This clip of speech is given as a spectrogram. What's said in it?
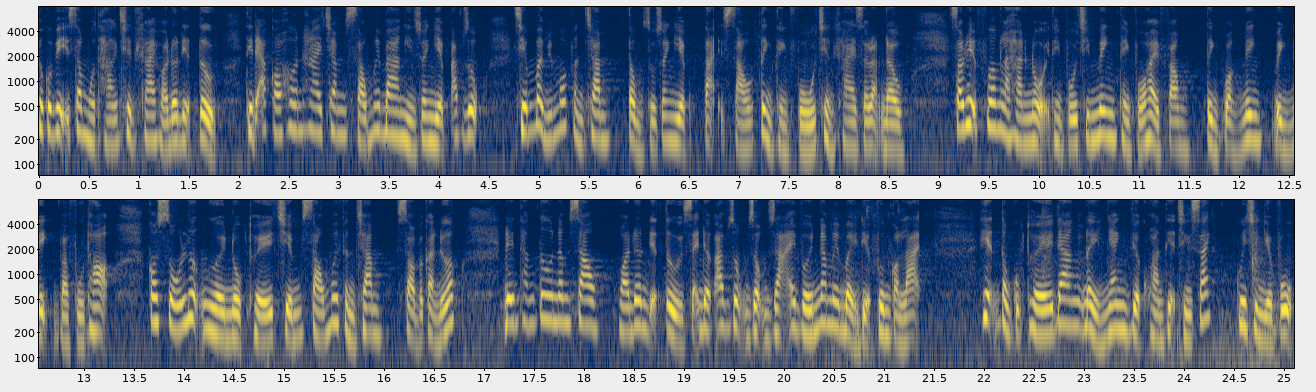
Thưa quý vị, sau một tháng triển khai hóa đơn điện tử thì đã có hơn 263.000 doanh nghiệp áp dụng, chiếm 71% tổng số doanh nghiệp tại 6 tỉnh thành phố triển khai giai đoạn đầu. 6 địa phương là Hà Nội, Thành phố Hồ Chí Minh, Thành phố Hải Phòng, tỉnh Quảng Ninh, Bình Định và Phú Thọ có số lượng người nộp thuế chiếm 60% so với cả nước. Đến tháng 4 năm sau, hóa đơn điện tử sẽ được áp dụng rộng rãi với 57 địa phương còn lại. Hiện Tổng cục Thuế đang đẩy nhanh việc hoàn thiện chính sách, quy trình nghiệp vụ,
